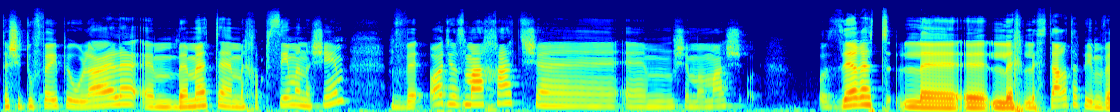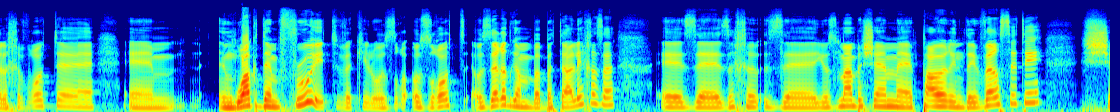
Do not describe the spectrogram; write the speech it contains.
את השיתופי פעולה האלה, הם באמת הם מחפשים אנשים. ועוד יוזמה אחת ש... שממש עוזרת ל... ל... לסטארט-אפים ולחברות, and walk them through it, וכאילו עוזרות, עוזרת גם בתהליך הזה, זה, זה, זה יוזמה בשם Power in Diversity, ש,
